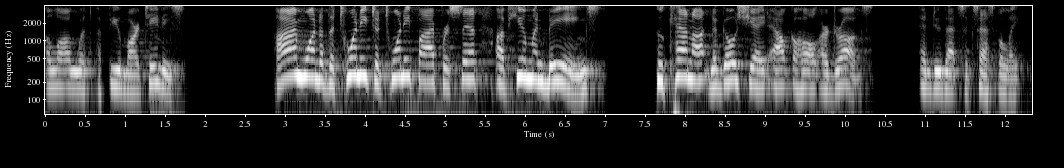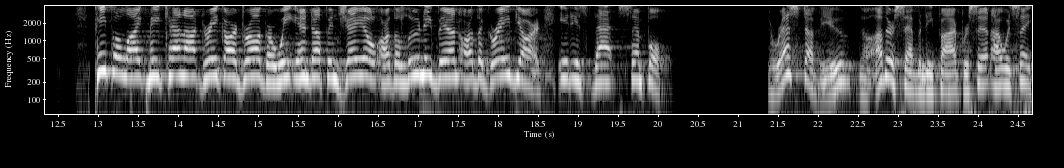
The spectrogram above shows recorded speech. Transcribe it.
along with a few martinis. I'm one of the 20 to 25% of human beings who cannot negotiate alcohol or drugs and do that successfully. People like me cannot drink or drug, or we end up in jail, or the loony bin, or the graveyard. It is that simple. The rest of you, the other 75%, I would say,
